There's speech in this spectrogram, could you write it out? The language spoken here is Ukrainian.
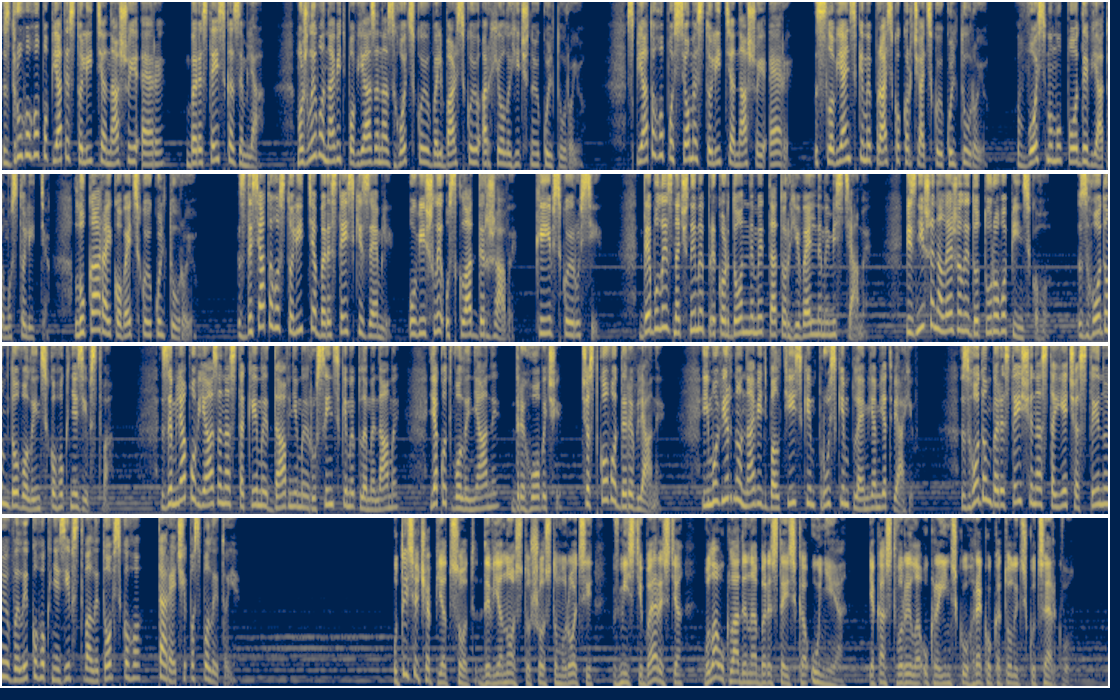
З 2 по 5 століття нашої ери Берестейська земля, можливо, навіть пов'язана з готською вельбарською археологічною культурою. З 5 по 7 століття нашої ери з слов'янськими прасько-корчацькою культурою, в 8 по 9 століття лука райковецькою культурою. З 10 століття Берестейські землі увійшли у склад держави Київської Русі, де були значними прикордонними та торгівельними місцями. Пізніше належали до Турово-Пінського, згодом до Волинського князівства. Земля пов'язана з такими давніми русинськими племенами, як от волиняни, дреговичі, частково деревляни, ймовірно, навіть балтійським пруським плем'ям ятвягів. Згодом Берестейщина стає частиною Великого князівства Литовського та Речі Посполитої. У 1596 році в місті Берестя була укладена Берестейська унія, яка створила Українську греко-католицьку церкву.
